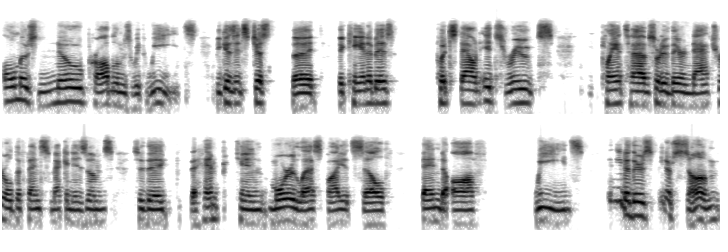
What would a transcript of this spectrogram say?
almost no problems with weeds because it's just the the cannabis puts down its roots. Plants have sort of their natural defense mechanisms so the the hemp can more or less by itself fend off weeds and you know there's you know some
